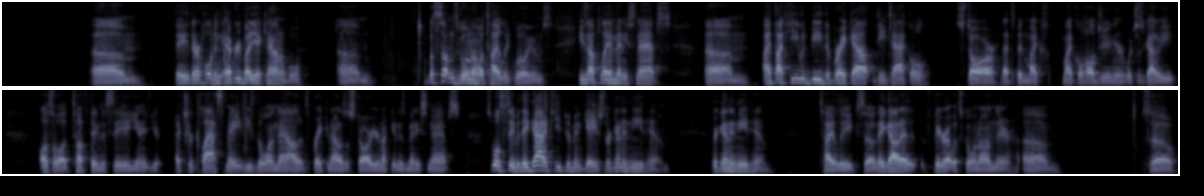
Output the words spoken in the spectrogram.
Um, they they're holding everybody accountable. Um, but something's going on with Tyleik Williams. He's not playing many snaps. Um, I thought he would be the breakout D tackle star. That's been Mike Michael Hall Jr., which has got to be also a tough thing to see. You know, you're at your classmate. He's the one now that's breaking out as a star. You're not getting as many snaps. So we'll see. But they got to keep him engaged. They're going to need him. They're going to need him. Tyleik. So they got to figure out what's going on there. Um, so,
